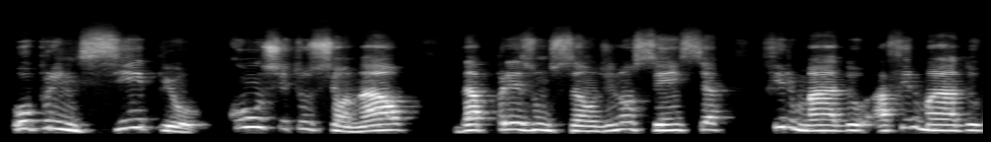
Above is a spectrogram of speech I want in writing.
o princípio constitucional da presunção de inocência firmado, afirmado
